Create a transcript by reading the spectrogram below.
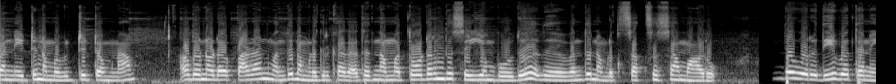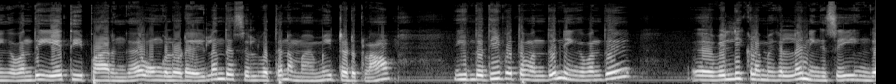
பண்ணிட்டு நம்ம விட்டுட்டோம்னா அதனோட பலன் வந்து நம்மளுக்கு இருக்காது. அது நம்ம தொடர்ந்து செய்யும்போது அது வந்து நம்மளுக்கு சக்ஸஸாக மாறும். இந்த ஒரு தீபத்தை நீங்கள் வந்து ஏற்றி பாருங்கள் உங்களோட இழந்த செல்வத்தை நம்ம மீட்டெடுக்கலாம். இந்த தீபத்தை வந்து நீங்கள் வந்து வெள்ளிக்கிழமைகளில் நீங்கள் செய்யுங்க.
